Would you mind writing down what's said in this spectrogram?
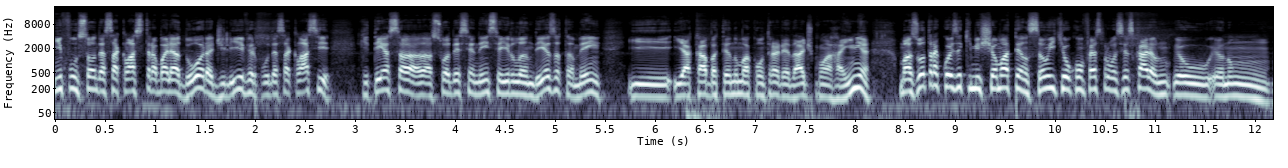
em função dessa classe trabalhadora de Liverpool, dessa classe que tem essa, a sua descendência irlandesa também e, e, acaba tendo uma contrariedade com a rainha. Mas outra coisa que me chama a atenção e que eu confesso para vocês, cara, eu, eu, eu não.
